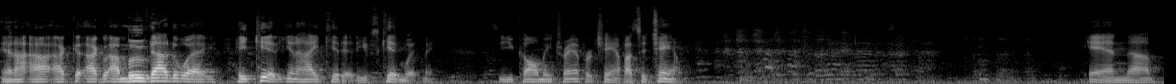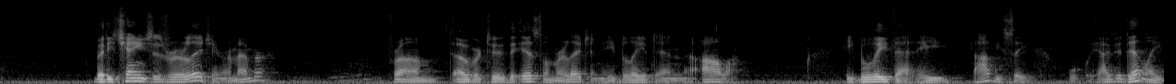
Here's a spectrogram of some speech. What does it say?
and I, I, I, I moved out of the way. He kidded, you know how he kidded. He was kidding with me. So you call me tramp or champ? I said champ. and uh, but he changed his religion. Remember, from over to the Islam religion. He believed in Allah. He believed that. He obviously, evidently,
